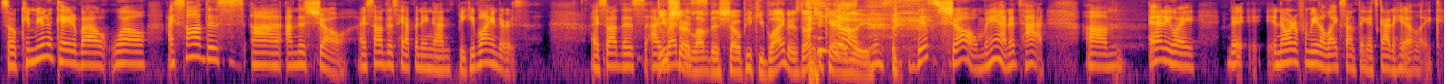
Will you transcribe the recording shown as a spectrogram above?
So communicate about, well, I saw this uh, on this show. I saw this happening on Peaky Blinders. I saw this. I you sure this, love this show, Peaky Blinders, don't you, Karen Yeah. Lee? this show, man, it's hot. Um, anyway, in order for me to like something, it's got to have like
